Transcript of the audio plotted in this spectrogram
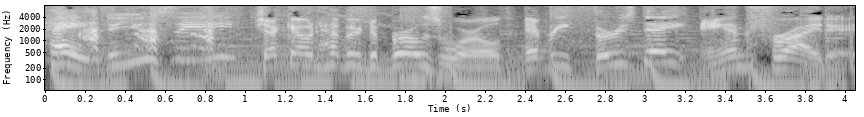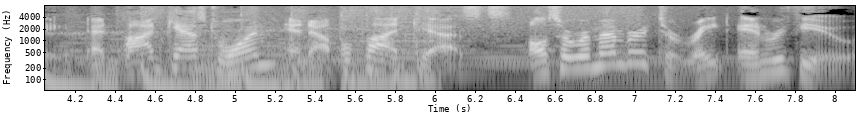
tape. Do you see? Check out Heather Dubrow's World every Thursday and Friday at Podcast One and Apple Podcasts. Also remember to rate and review.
